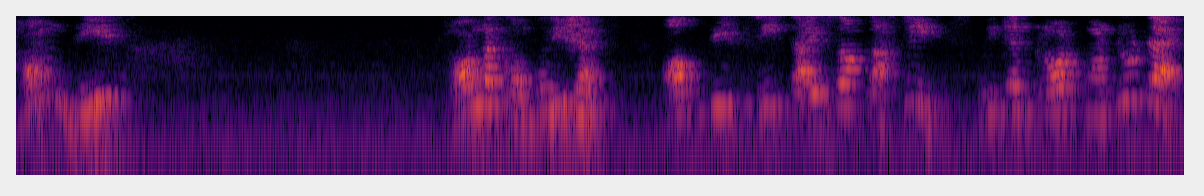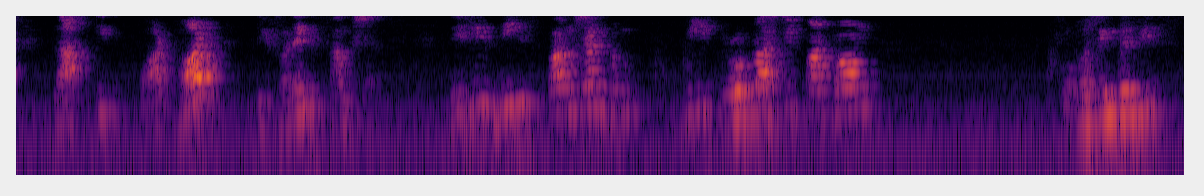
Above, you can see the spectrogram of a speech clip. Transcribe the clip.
from these from the compositions of these three types of plastid, we can conclude that plastid perform different functions. This is these function from the chloroplastid perform photosynthesis.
